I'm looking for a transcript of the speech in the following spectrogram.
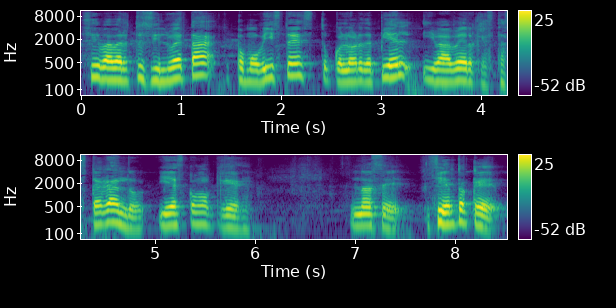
sí va a ver tu silueta, como vistes, tu color de piel y va a ver que estás cagando. Y es como que no sé, siento que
